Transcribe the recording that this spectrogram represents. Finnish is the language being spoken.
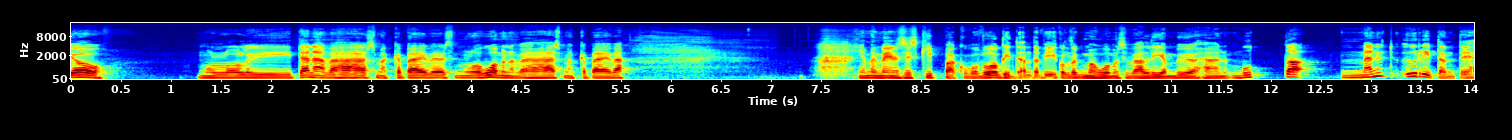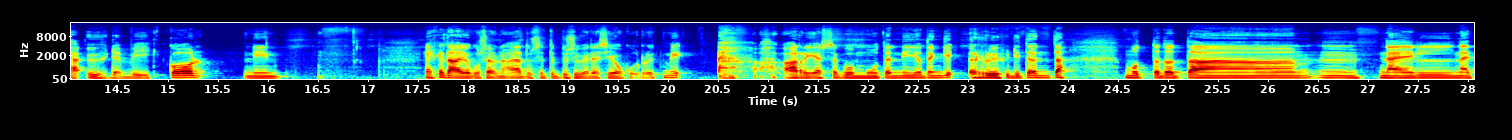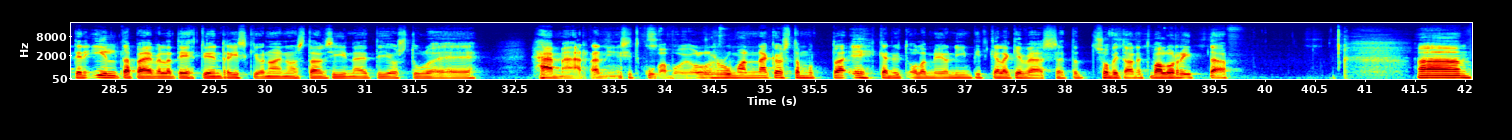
Joo, mulla oli tänään vähän häsmäkkäpäivä ja mulla on huomenna vähän häsmäkkäpäivä. Ja mä menen siis kippaa koko vlogin tältä viikolta, kun mä huomasin vähän liian myöhään, mutta mä nyt yritän tehdä yhden viikkoon, niin ehkä tää on joku sellainen ajatus, että pysyy edes joku rytmi arjessa, kun muuten niin jotenkin ryhditöntä. Mutta tota, mm, näiden iltapäivällä tehtyjen riski on ainoastaan siinä, että jos tulee hämärä, niin sitten kuva voi olla ruman näköistä, mutta ehkä nyt olemme jo niin pitkällä keväässä, että sovitaan, että valo riittää. Ää,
